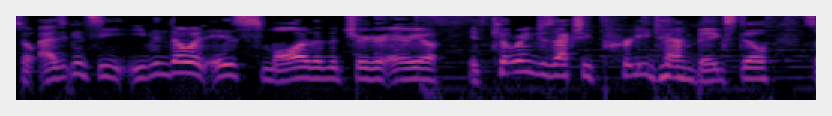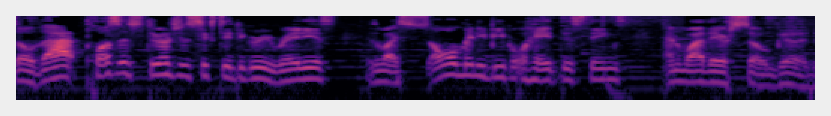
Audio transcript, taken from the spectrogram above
So as you can see, even though it is smaller than the trigger area, its kill range is actually pretty damn big still. So that, plus its 360 degree radius, is why so many people hate these things, and why they're so good.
